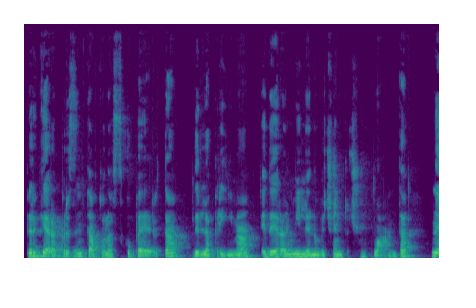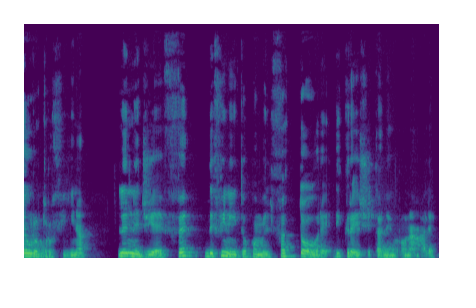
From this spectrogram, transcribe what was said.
perché ha rappresentato la scoperta della prima, ed era il 1950, neurotrofina, l'NGF definito come il fattore di crescita neuronale.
